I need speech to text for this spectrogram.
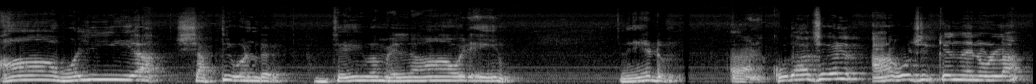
ആ വലിയ ശക്തി കൊണ്ട് ദൈവം എല്ലാവരെയും നേടും. അതാണ്. കൂതാശികൾ ആഘോഷിക്കുന്നതിനുള്ള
